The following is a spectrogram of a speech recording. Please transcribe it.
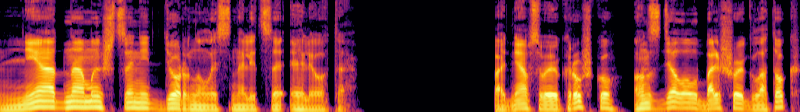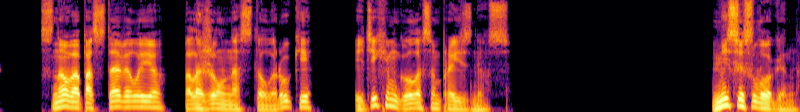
Ни одна мышца не дернулась на лице Элиота. Подняв свою кружку, он сделал большой глоток, снова поставил ее, положил на стол руки и тихим голосом произнес. «Миссис Логан,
